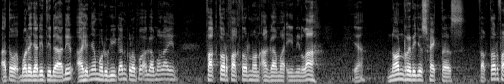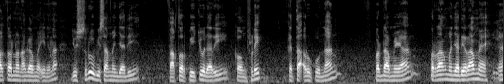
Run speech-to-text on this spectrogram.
atau boleh jadi tidak adil akhirnya merugikan kelompok agama lain. Faktor-faktor non agama inilah ya, non religious factors. Faktor-faktor non agama inilah justru bisa menjadi faktor picu dari konflik, ketakrukunan, perdamaian, perang menjadi ramai. Iya.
